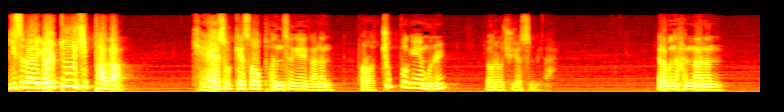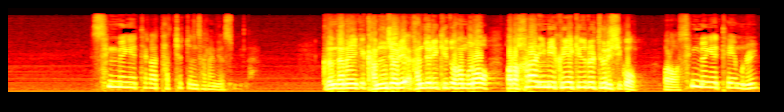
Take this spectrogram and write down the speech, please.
이스라엘 열두 지파가 계속해서 번성해가는 바로 축복의 문을 열어주셨습니다. 여러분, 한나는 생명의 태가 닫혔던 사람이었습니다. 그런데 하나님께 간절히, 간절히 기도함으로 바로 하나님이 그의 기도를 들으시고 바로 생명의 태의 문을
